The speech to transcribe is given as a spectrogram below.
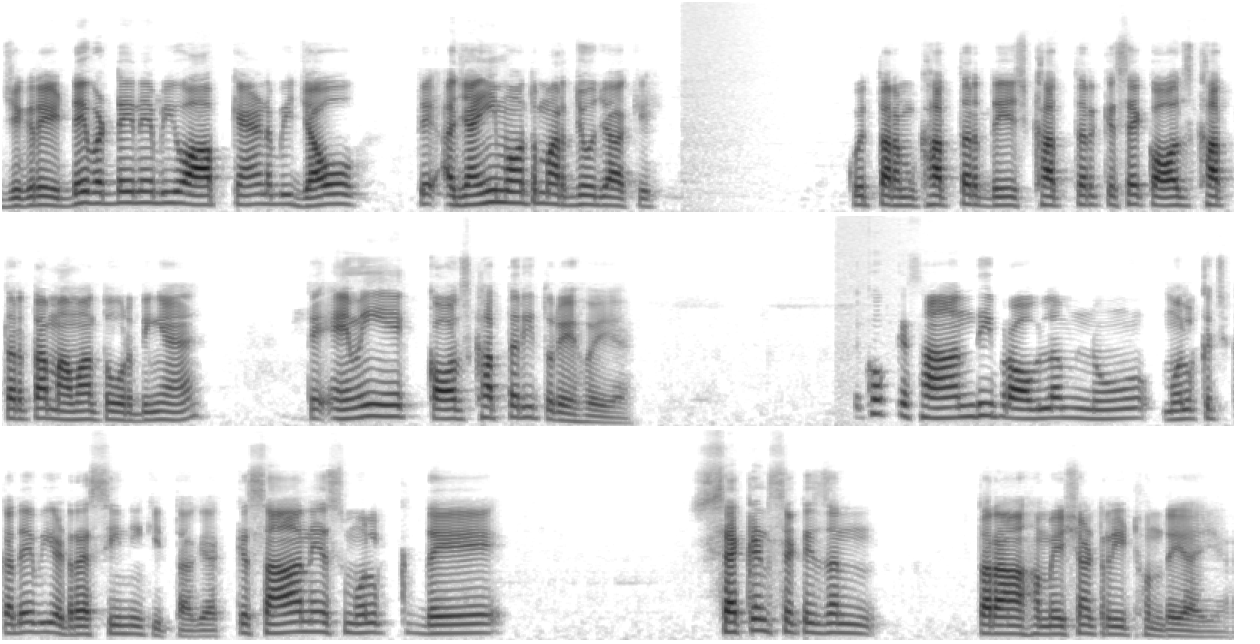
ਜਿਗਰੇ ਏਡੇ ਵੱਡੇ ਨੇ ਵੀ ਉਹ ਆਪ ਕਹਿਣ ਵੀ ਜਾਓ ਤੇ ਅਜਾਈ ਮੌਤ ਮਰ ਜਾਓ ਜਾ ਕੇ। ਕੋਈ ਧਰਮ ਖਾਤਰ, ਦੇਸ਼ ਖਾਤਰ, ਕਿਸੇ ਕਾਜ਼ ਖਾਤਰ ਤਾਂ ਮਾਵਾਂ ਤੋਰਦੀਆਂ ਹੈ ਤੇ ਐਵੇਂ ਹੀ ਇੱਕ ਕਾਜ਼ ਖਾਤਰ ਹੀ ਤੁਰੇ ਹੋਏ ਆ ਦੇਖੋ, ਕਿਸਾਨ ਦੀ ਪ੍ਰੋਬਲਮ ਨੂੰ ਮੁਲਕ 'ਚ ਕਦੇ ਵੀ ਐਡਰੈਸ ਹੀ ਨਹੀਂ ਕੀਤਾ ਗਿਆ। ਕਿਸਾਨ ਇਸ ਮੁਲਕ ਦੇ ਸੈਕੰਡ ਸਿਟੀਜ਼ਨ ਤਰ੍ਹਾਂ ਹਮੇਸ਼ਾ ਟਰੀਟ ਹੁੰਦੇ ਆਏ ਆ।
